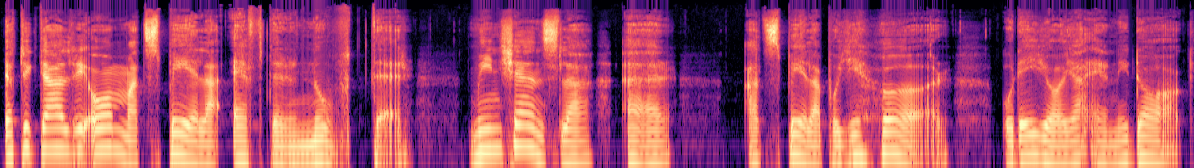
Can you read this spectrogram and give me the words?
Jag tyckte aldrig om att spela efter noter. Min känsla är att spela på gehör och det gör jag än idag.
